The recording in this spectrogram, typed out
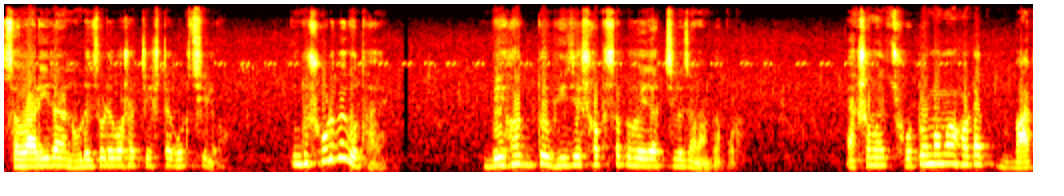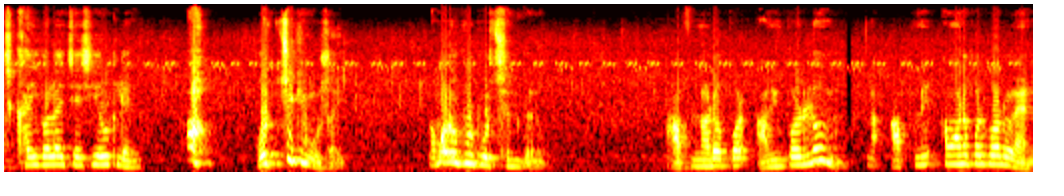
সওয়ারিরা নড়ে চড়ে বসার চেষ্টা করছিল। কিন্তু সরবে কোথায়? বেহদ্দ ভিজে সপসপে হয়ে যাচ্ছিল জামা কাপড় একসময় ছোট মামা হঠাৎ বাজখাই গলায় চেঁচিয়ে উঠলেন, আহ, হচ্ছে কি মশাই? আমার উপর পড়ছেন কেন? আপনার ওপর আমি পড়লুম না আপনি আমার ওপর পড়লেন?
